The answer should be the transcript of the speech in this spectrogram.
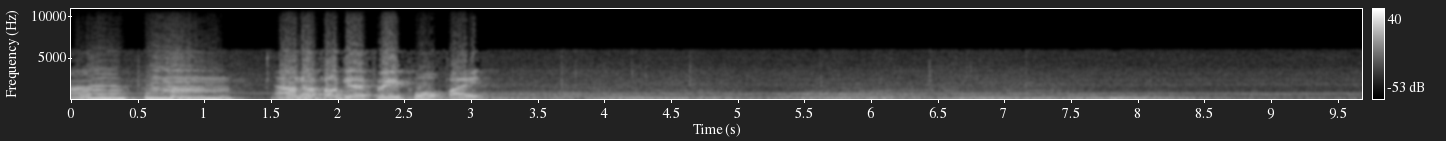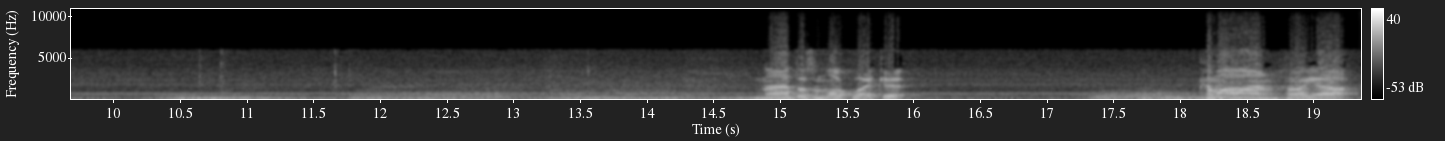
Uh, hmm. I don't know if I'll get a three-pool fight. Nah, it doesn't look like it. Come on, hurry up.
